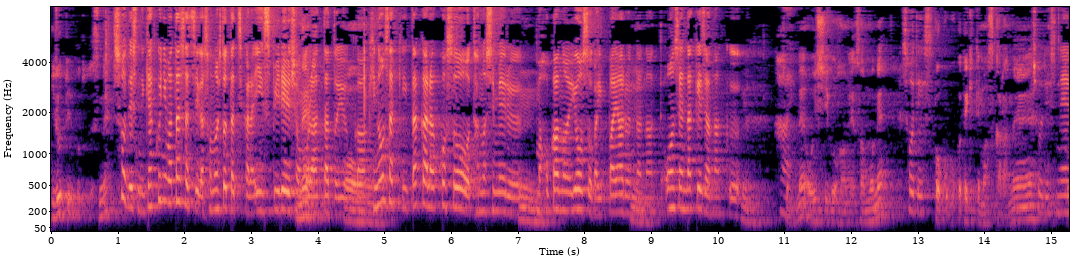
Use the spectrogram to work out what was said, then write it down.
いるということですね。そうですね。逆に私たちがその人たちからインスピレーションをもらったというか、ね城崎だからこそ楽しめる、うんまあ、他の要素がいっぱいあるんだなって、温泉だけじゃなく、うん。はいね、美味しいご飯屋さんもね、そうです。ボコボコできてますからね。そうですね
